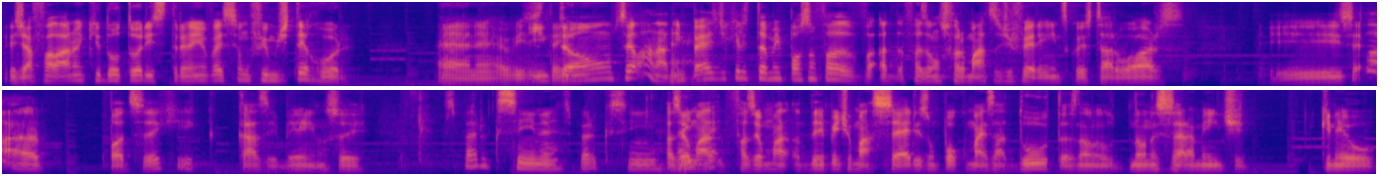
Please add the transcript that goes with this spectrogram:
Eles já falaram que Doutor Estranho vai ser um filme de terror. É, né? Eu vi isso daí. Então, sei lá, nada impede de que eles também possam fa- fa- fazer uns formatos diferentes com Star Wars. E, sei lá, pode ser que case bem, não sei. Espero que sim, né? Espero que sim. Fazer, Aí- uma, aí- fazer uma, de repente, umas séries um pouco mais adultas, não, não necessariamente que nem o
